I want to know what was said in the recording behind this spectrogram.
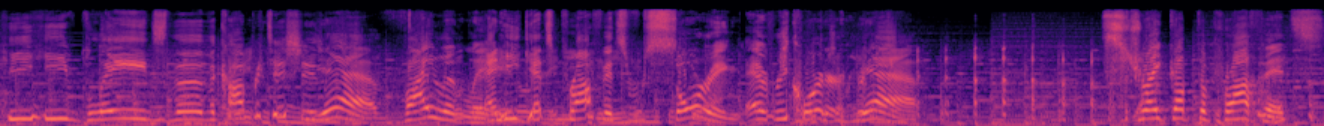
He he blades the the competition. Yeah, violently. And he gets profits soaring every quarter. Yeah. Strike up the profits.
